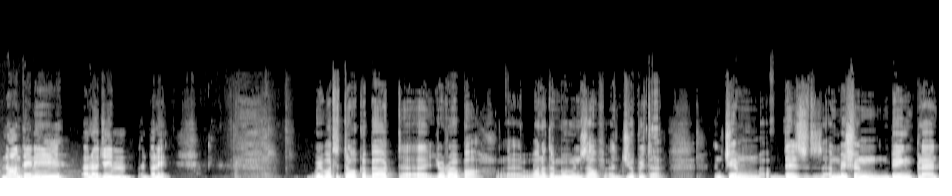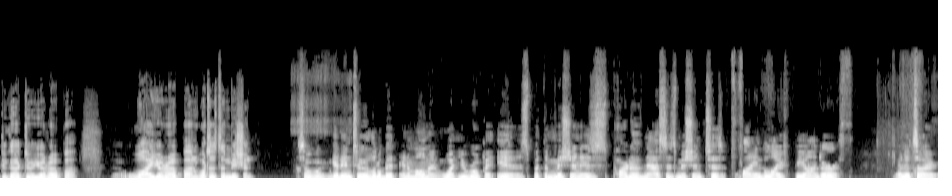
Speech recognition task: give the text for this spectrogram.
Naand Henny. Hallo Jim en Willie. We want to talk about uh, Europa, uh, one of the moons of Jupiter. Jim, there's a mission being planned to go to Europa. Why Europa and what is the mission? So we'll get into a little bit in a moment what Europa is, but the mission is part of NASA's mission to find life beyond Earth. And it's a,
